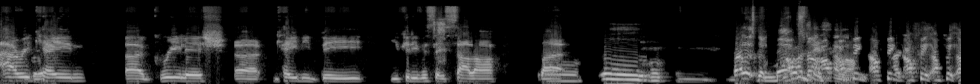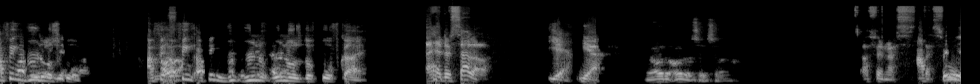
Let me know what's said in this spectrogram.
Harry Kane, uh, Grealish, uh, KDB. You could even say Salah. Like, Salah's the No, mark. no, I, I think I think I think I think I think Bruno's fourth. I think I think I think Bruno Bruno's the fourth guy. ahead of Salah. Yeah, I don't, I don't say so. I think that's I that's think all.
